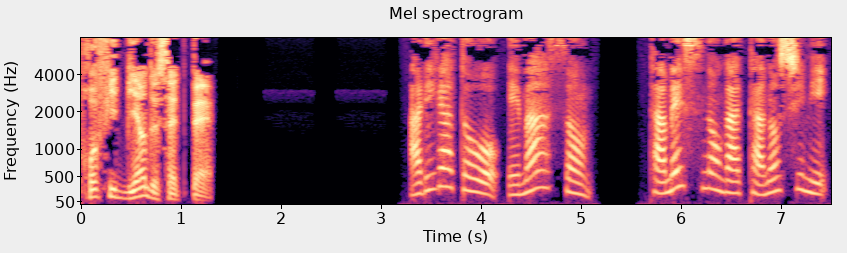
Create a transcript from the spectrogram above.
Profite bien de cette paix. ありがとう、エマーソン。試すのが楽しみ。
